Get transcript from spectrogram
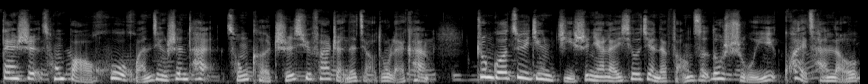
但是从保护环境生态、从可持续发展的角度来看，中国最近几十年来修建的房子都属于快餐楼。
